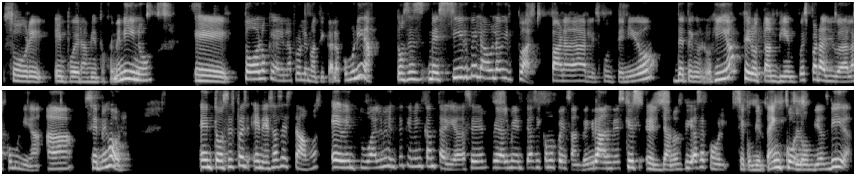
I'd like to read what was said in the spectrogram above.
sobre empoderamiento femenino, eh, todo lo que hay en la problemática de la comunidad. Entonces, me sirve el aula virtual para darles contenido de tecnología, pero también pues para ayudar a la comunidad a ser mejor. Entonces, pues en esas estamos. Eventualmente, que me encantaría hacer realmente, así como pensando en grandes, que el Llanos Vida se, se convierta en Colombia's Vida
